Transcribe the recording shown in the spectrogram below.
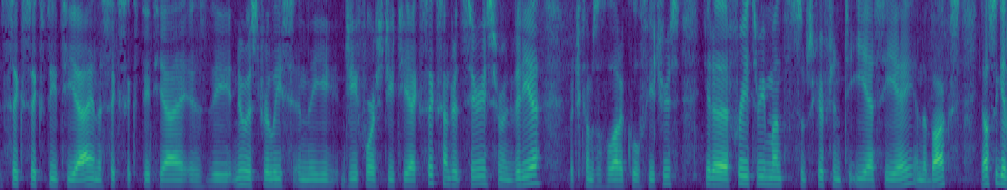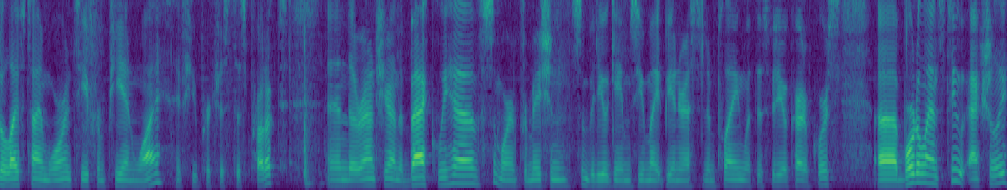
660 Ti, and the 660 Ti is the newest release in the GeForce GTX 600 series from NVIDIA, which comes with a lot of cool features. You get a free three-month subscription to ESEA in the box. You also get a lifetime warranty from PNY if you purchase this product. And around here on the back, we have some more information, some video games you might be interested in playing with this video card, of course. Uh, Borderlands 2, actually.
